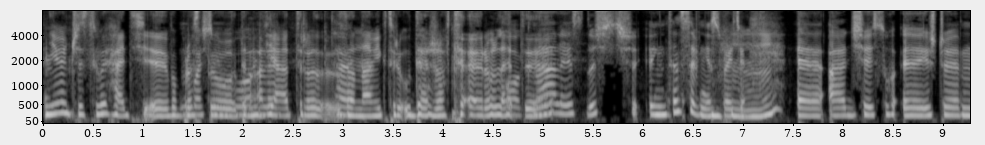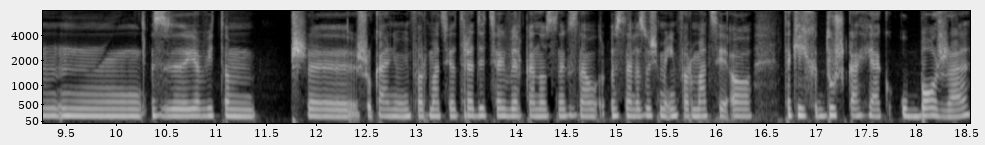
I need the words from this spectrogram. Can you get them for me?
Nie wiem, czy słychać y, po prostu Właśnie było, ten wiatr tak. za nami, który uderza w te rolety. okna, ale jest dość intensywnie, słuchajcie. Mhm. E, a dzisiaj e, jeszcze mm, z Jowitą przy szukaniu informacji o tradycjach wielkanocnych znalazłyśmy informacje o takich duszkach jak uboże,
